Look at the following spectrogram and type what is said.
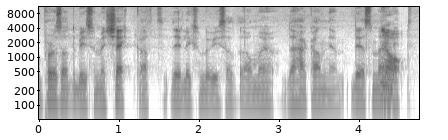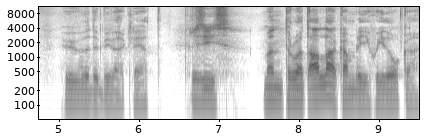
Och plus att det blir som en check, att det är liksom bevisat att men jag- det här kan jag. Det som är Ja. mitt huvud, det blir verklighet. Precis. Men tror du att alla kan bli skidåkare?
